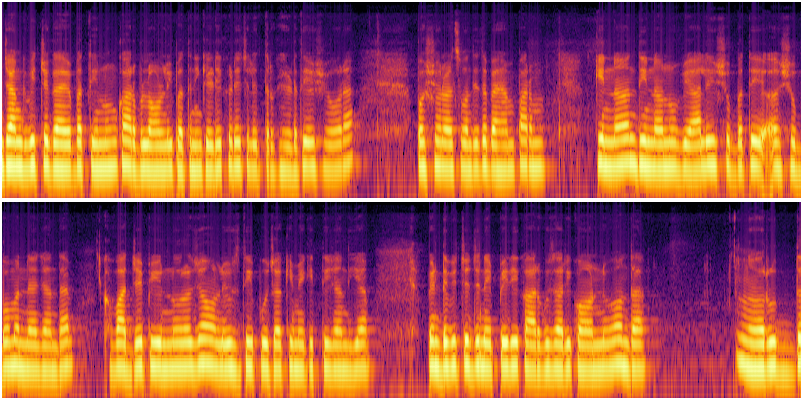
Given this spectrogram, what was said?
ਜੰਗ ਵਿੱਚ ਗਏ ਪਤੀ ਨੂੰ ਘਰ ਬੁਲਾਉਣ ਲਈ ਪਤਨੀ ਕਿਹੜੇ ਕਿਹੜੇ ਚਲਿੱਤਰ ਖੇਡਦੀ ਹੈ ਸ਼ੋਰ ਆ। ਪਸ਼ੂ ਨਾਲ ਸੰਬੰਧਿਤ ਵਹਿਮ ਭਰਮ ਕਿੰਨਾ ਦਿਨਾਂ ਨੂੰ ਵਿਆਹ ਲਈ ਸ਼ੁਭ ਤੇ ਅਸ਼ੁਭ ਮੰਨਿਆ ਜਾਂਦਾ ਖਵਾਜੇ ਪੀਰ ਨੂੰ ਰਝਾਉਣ ਲਈ ਉਸ ਦੀ ਪੂਜਾ ਕਿਵੇਂ ਕੀਤੀ ਜਾਂਦੀ ਹੈ? ਪਿੰਡ ਵਿੱਚ ਜਨੇਪੇ ਦੀ ਕਾਰਗੁਜ਼ਾਰੀ ਕੌਣ ਨਿਭਾਉਂਦਾ? ਅ, ਰੁੱਧ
